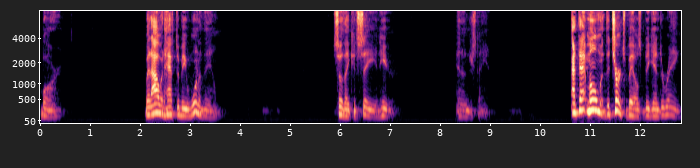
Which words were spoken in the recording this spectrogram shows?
barn. But I would have to be one of them so they could see and hear and understand. At that moment, the church bells began to ring.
